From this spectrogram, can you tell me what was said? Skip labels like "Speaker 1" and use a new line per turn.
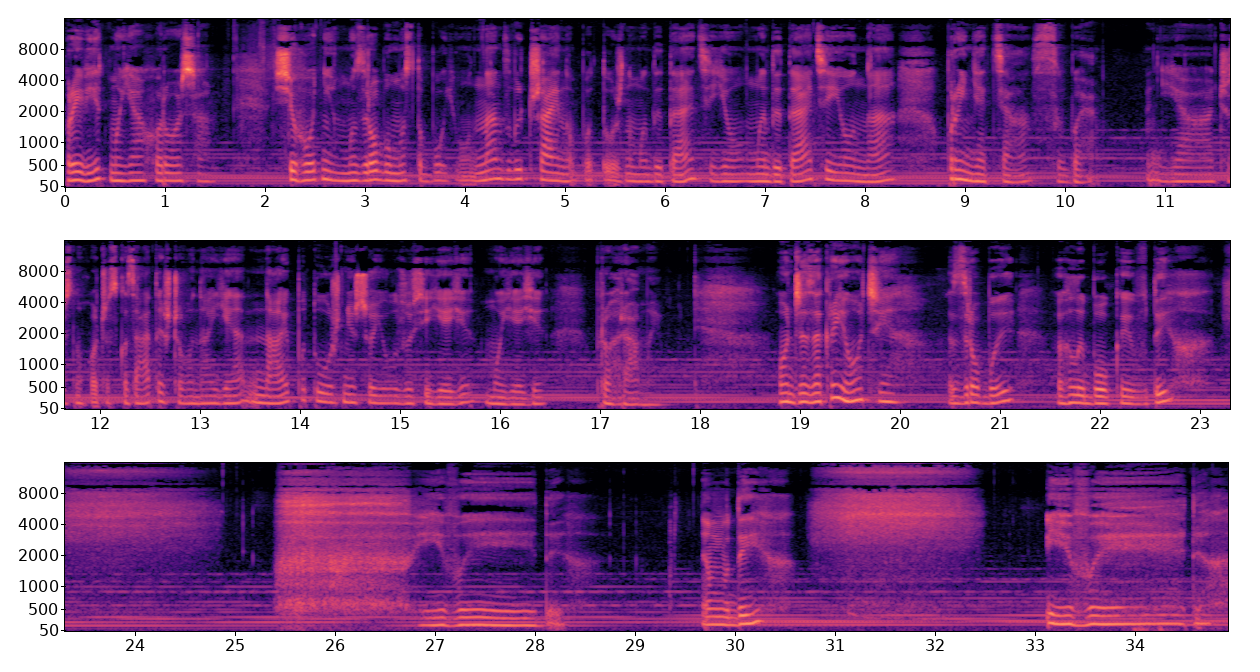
Привіт, моя хороша! Сьогодні ми зробимо з тобою надзвичайно потужну медитацію, медитацію на прийняття себе. Я чесно хочу сказати, що вона є найпотужнішою з усієї моєї програми. Отже, закрий очі, зроби глибокий вдих і видих. Вдих і видих.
